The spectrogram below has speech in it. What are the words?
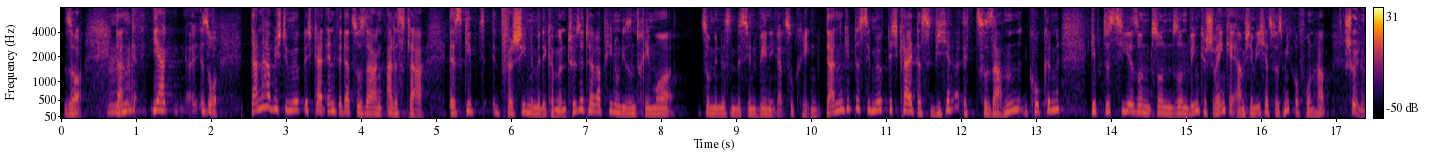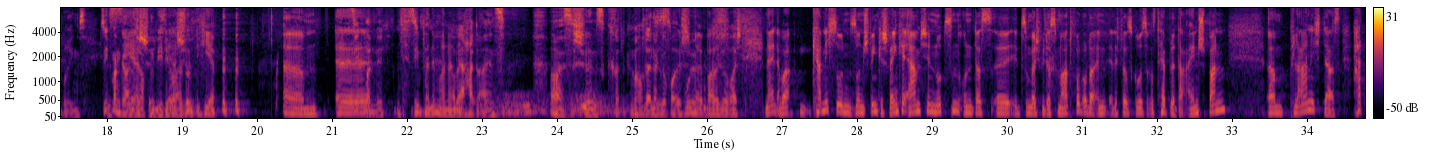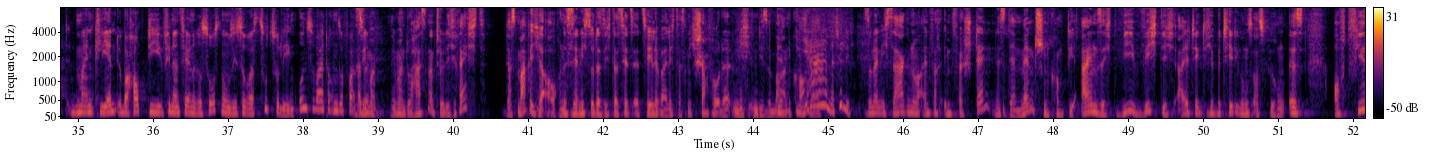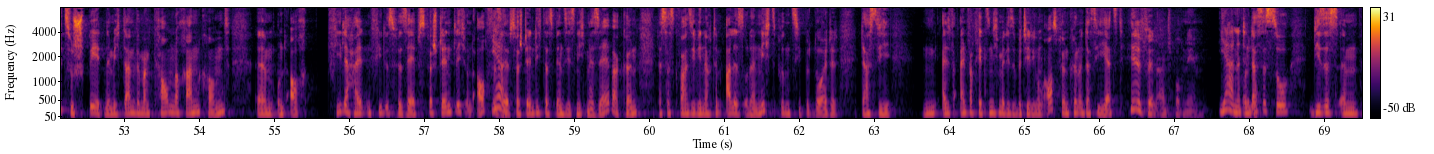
So, dann ja, so, dann habe ich die Möglichkeit entweder zu sagen, alles klar, es gibt verschiedene medikamentöse Therapien, um diesen Tremor zumindest ein bisschen weniger zu kriegen. Dann gibt es die Möglichkeit, dass wir zusammen gucken, gibt es hier so ein, so ein, so ein Winke-Schwenke-Ärmchen, wie ich jetzt fürs Mikrofon habe. Schön übrigens. Sieht man gar nicht auf dem schön, Video. Also. schön. Hier. ähm, äh, Sieht man nicht. Sieht man immer noch Aber nicht. er hat eins. Oh, es ist schön. Es macht leider Dieses Geräusche. Wunderbare Geräusch. Nein, aber kann ich so ein, so ein Schwinke-Schwenke-Ärmchen nutzen und das äh, zum Beispiel das Smartphone oder ein etwas größeres Tablet da einspannen? Ähm, plane ich das? Hat mein Klient überhaupt die finanziellen Ressourcen, um sich sowas zuzulegen? Und so weiter und so fort. Also, Simon, Simon, du hast natürlich recht. Das mache ich ja auch. Und es ist ja nicht so, dass ich das jetzt erzähle, weil ich das nicht schaffe oder nicht in diese Bahn komme. ja, natürlich. Sondern ich sage nur einfach, im Verständnis der Menschen kommt die Einsicht, wie wichtig alltägliche Betätigungsausführung ist, oft viel zu spät. Nämlich dann, wenn man kaum noch rankommt ähm, und auch Viele halten vieles für selbstverständlich und auch für Ja. selbstverständlich, dass wenn sie es nicht mehr selber können, dass das quasi wie nach dem Alles- oder Nichts-Prinzip bedeutet, dass sie einfach jetzt nicht mehr diese Betätigung ausführen können und dass sie jetzt Hilfe in Anspruch nehmen. Ja, natürlich. Und das ist so dieses, ähm,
